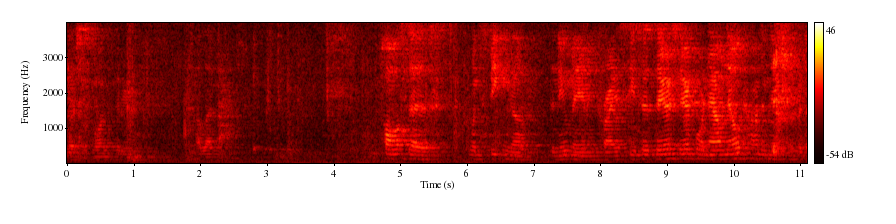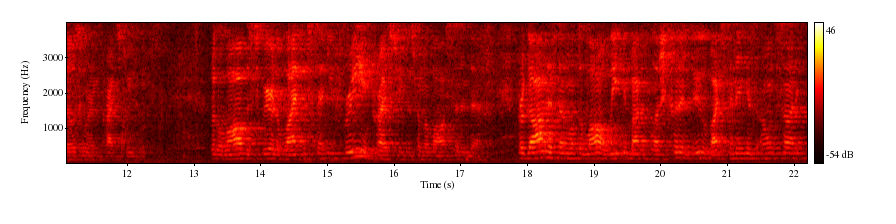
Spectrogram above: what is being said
verses 1 through 11. Paul says, when speaking of the new man in Christ, he says, There is therefore now no condemnation for those who are in Christ Jesus. For the law of the Spirit of life has set you free in Christ Jesus from the law of sin and death. For God has done what the law, weakened by the flesh, couldn't do by sending his own Son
